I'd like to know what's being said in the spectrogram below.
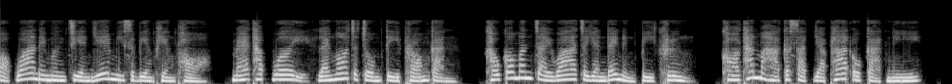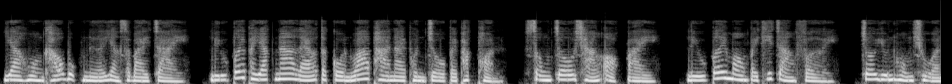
บอกว่าในเมืองเจียนเย่มีเสบียงเพียงพอ แม้ทัพเว่ยและง้อจะโจมตีพร้อมกัน เขาก็มั่นใจว่าจะยันได้หนึ่งปีครึ่ง ขอท่านมหากษัตริย์อย่าพลาดโอกาสนี้ อย่าห่วงเขาบุกเหนืออย่างสบายใจ หลิวเป้ยพยักหน้าแล้วตะโกนว่าพานายพลโจไปพักผ่อน ส่งโจช้างออกไป หลิวเป้ยมองไปที่จางเฟย โจยุนหงฉวน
